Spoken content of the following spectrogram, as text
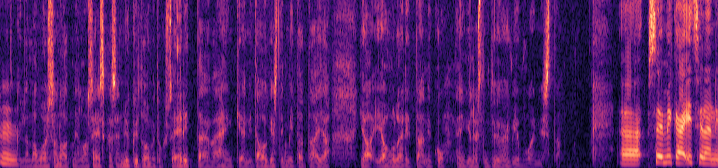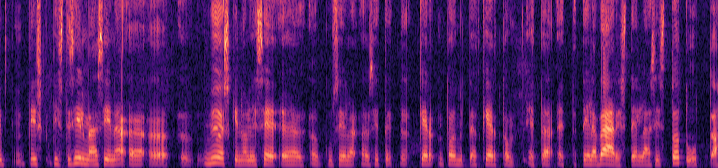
Mm. Kyllä mä voin sanoa, että meillä on Seiskassa nykytoimituksessa erittäin hyvä henki ja niitä oikeasti mitataan ja, ja, ja huolehditaan niin kuin henkilöstön työhyvinvoinnista. Se, mikä itselläni pisti silmään siinä myöskin, oli se, kun siellä sitten toimittajat kertoi, että, että teillä vääristellään siis totuutta.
